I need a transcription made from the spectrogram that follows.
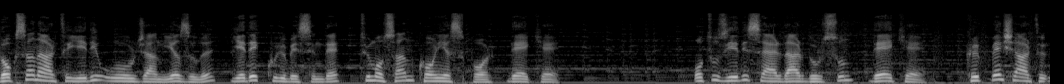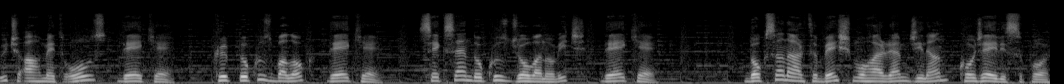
90 artı 7 Uğurcan Yazılı, yedek kulübesinde, Tümosan Konya Spor, DK. 37 Serdar Dursun, DK. 45 artı 3 Ahmet Oğuz, DK. 49 Balok, DK. 89 Jovanovic, DK. 90 artı 5 Muharrem Cinan, Kocaeli Spor.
